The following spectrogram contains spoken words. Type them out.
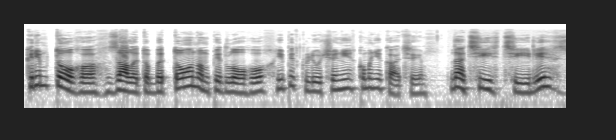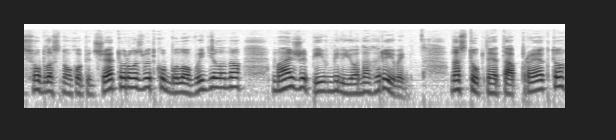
Крім того, залито бетоном підлогу і підключені комунікації. На ці цілі з обласного бюджету розвитку було виділено майже півмільйона гривень. Наступний етап проекту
